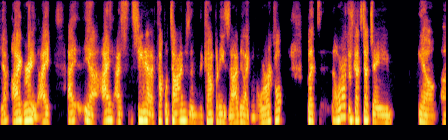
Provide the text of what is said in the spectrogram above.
Yep, I agree. I, I, yeah, I, I've seen that a couple times in the companies. And I'd be like Oracle, but Oracle's got such a, you know, a,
